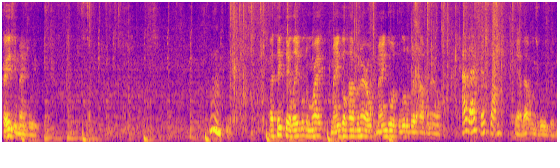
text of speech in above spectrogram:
crazy mangoey. I think they labeled them right. Mango habanero, mango with a little bit of habanero. I like this one. Yeah, that one's really good.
